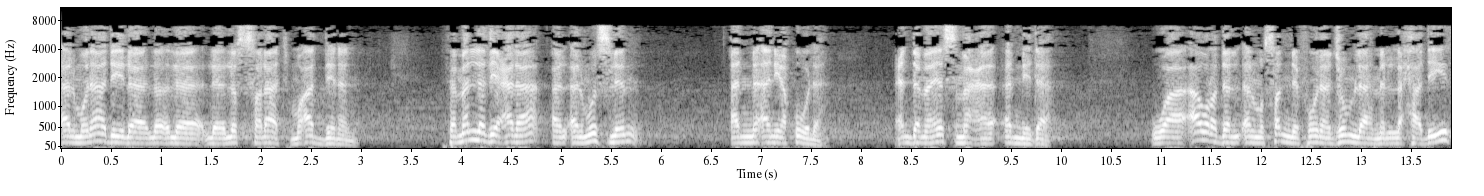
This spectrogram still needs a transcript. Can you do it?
المنادي للصلاة مؤذنا. فما الذي على المسلم أن أن يقوله؟ عندما يسمع النداء. وأورد المصنف هنا جملة من الأحاديث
